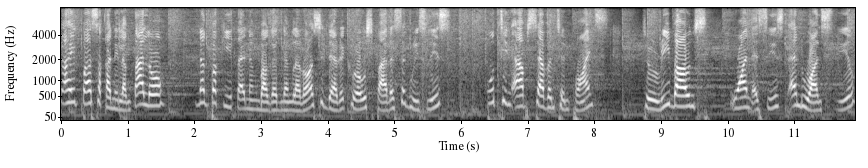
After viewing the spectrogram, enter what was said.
Kahit pa sa kanilang talo, nagpakita ng magandang laro si Derek Rose para sa Grizzlies, putting up 17 points, 2 rebounds, 1 assist and 1 steal,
